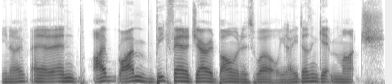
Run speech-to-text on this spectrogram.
you know. And, I, I'm a big fan of Jarrod Bowen as well. You know, he doesn't get much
